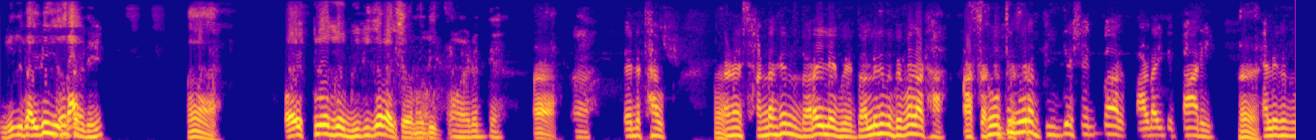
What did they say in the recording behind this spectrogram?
যদি বাইরে গিয়ে যায়, হ্যাঁ। ওই ও এটা দে। হ্যাঁ। এটা থাক। মানে ঠান্ডা কিন্তু ধরাই লাগবে ধরলে কিন্তু বেমালাঠা আচ্ছা ঠিক বিদেশ একবার পাঠাইতে পারি। তাহলে কিন্তু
